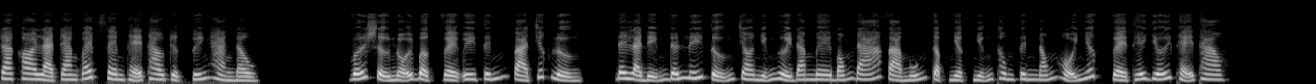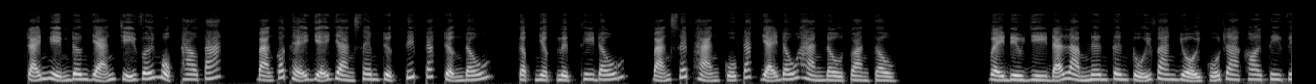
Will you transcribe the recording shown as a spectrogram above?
Ra Khoi là trang web xem thể thao trực tuyến hàng đầu. Với sự nổi bật về uy tín và chất lượng, đây là điểm đến lý tưởng cho những người đam mê bóng đá và muốn cập nhật những thông tin nóng hổi nhất về thế giới thể thao. Trải nghiệm đơn giản chỉ với một thao tác, bạn có thể dễ dàng xem trực tiếp các trận đấu, cập nhật lịch thi đấu, bảng xếp hạng của các giải đấu hàng đầu toàn cầu. Vậy điều gì đã làm nên tên tuổi vang dội của Ra Khoi TV?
